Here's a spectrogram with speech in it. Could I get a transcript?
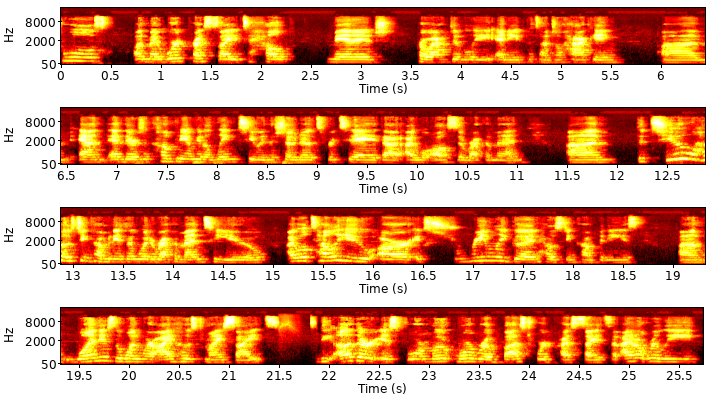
tools on my WordPress site to help manage proactively any potential hacking. Um, and, and there's a company I'm going to link to in the show notes for today that I will also recommend. Um, the two hosting companies I'm going to recommend to you, I will tell you, are extremely good hosting companies. Um, one is the one where I host my sites. The other is for more, more robust WordPress sites that I don't really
